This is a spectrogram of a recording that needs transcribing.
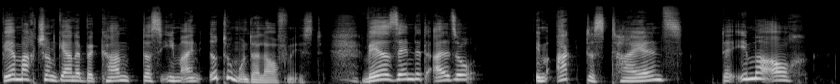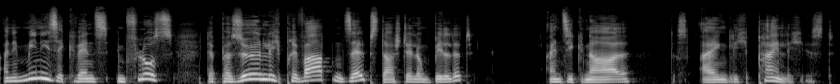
Wer macht schon gerne bekannt, dass ihm ein Irrtum unterlaufen ist? Wer sendet also im Akt des Teilens, der immer auch eine Minisequenz im Fluss der persönlich privaten Selbstdarstellung bildet, ein Signal, das eigentlich peinlich ist?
